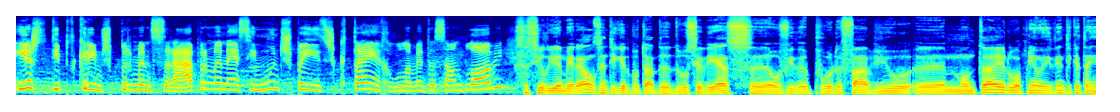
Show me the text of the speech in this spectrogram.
este tipo de crimes permanecerá, permanece em muitos países que têm regulamentação de lobby. Cecília Meirelles, antiga deputada do CDS, eh, ouvida por Fábio eh, Monteiro. Opinião idêntica tem,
